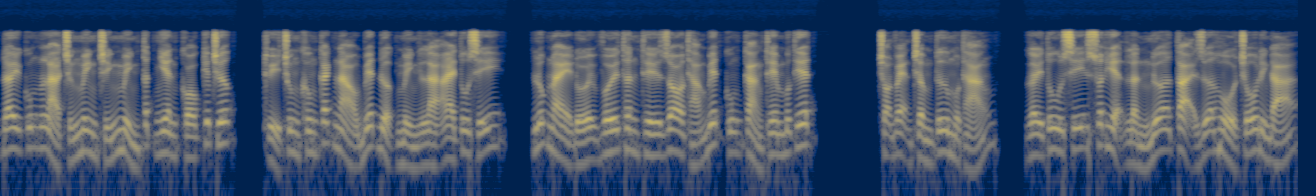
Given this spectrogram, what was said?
đây cũng là chứng minh chính mình tất nhiên có kiếp trước, Thủy Trung không cách nào biết được mình là ai tu sĩ, lúc này đối với thân thế do thám biết cũng càng thêm bức thiết. Chọn vẹn trầm tư một tháng, gầy tu sĩ xuất hiện lần nữa tại giữa hồ chỗ đình đá,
